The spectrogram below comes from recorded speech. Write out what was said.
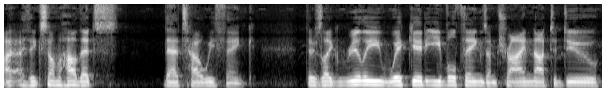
I, think somehow that's that's how we think. There's like really wicked, evil things I'm trying not to do.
